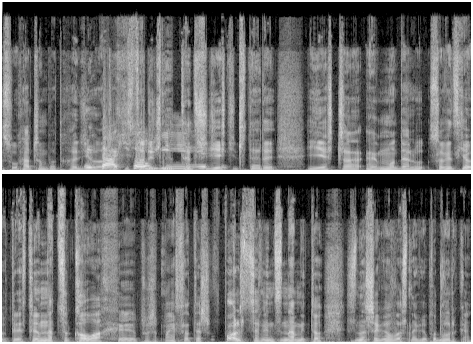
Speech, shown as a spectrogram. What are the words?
słuchaczom, bo to chodzi o Tak, te historyczne czołgi- T-34 i jeszcze e, modelu sowieckiego, które stoją na cokołach, e, proszę Państwa, też w Polsce, więc znamy to z naszego własnego podwórka.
